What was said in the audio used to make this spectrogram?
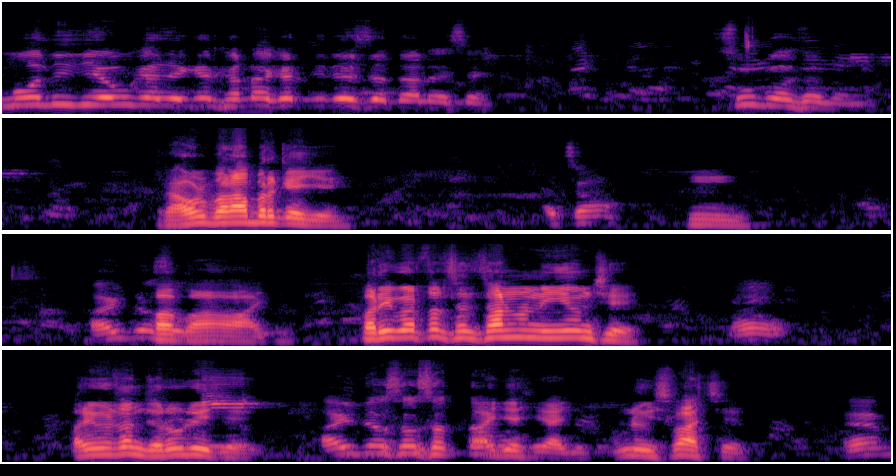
મોદીજી એવું કહે છે કે ખટાખટ વિદેશ જતા રહેશે. શું કહો છો તમે? રાહુલ બરાબર કહે છે. અચ્છા. હમ. પરિવર્તન સંસારનો નિયમ છે. પરિવર્તન જરૂરી છે. આવી જશો સત્તા આવી જશે આજે અમને વિશ્વાસ છે. એમ?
